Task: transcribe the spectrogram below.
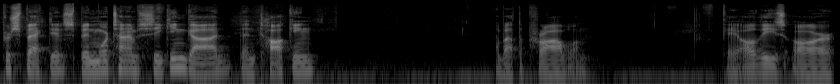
perspective, spend more time seeking God than talking about the problem. Okay, all these are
